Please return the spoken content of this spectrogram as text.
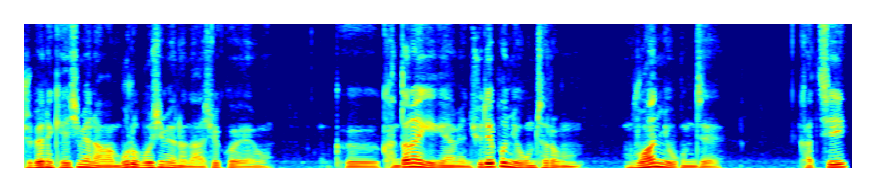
주변에 계시면 아마 물어보시면은 아실 거예요. 그 간단하게 얘기하면 휴대폰 요금처럼 무한 요금제 같이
